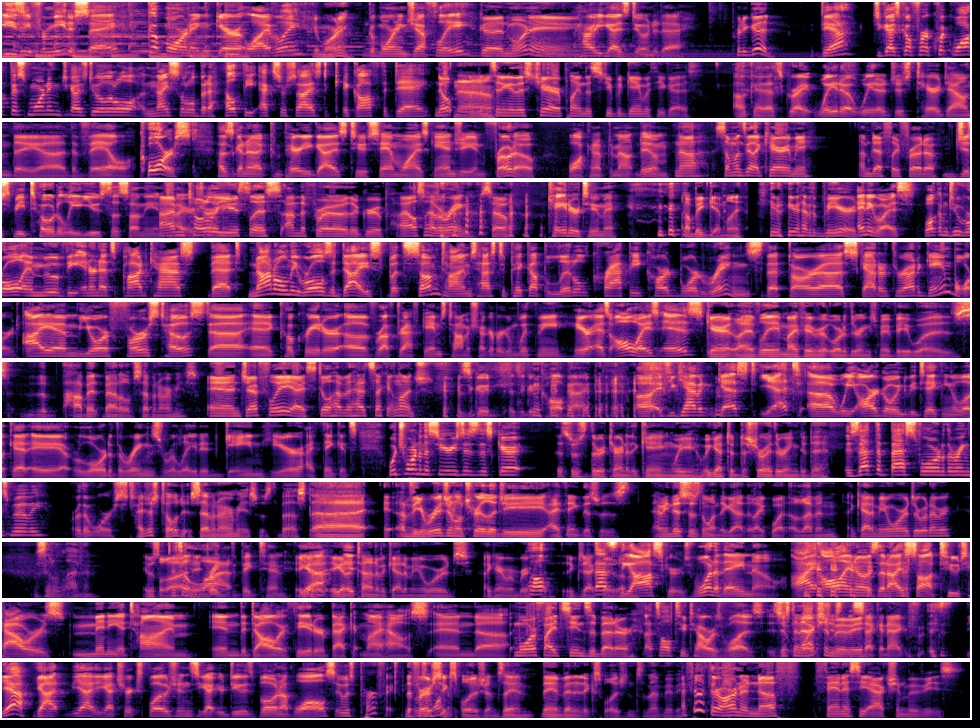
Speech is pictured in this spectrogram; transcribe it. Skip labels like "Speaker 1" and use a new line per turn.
Easy for me to say. Good morning, Garrett Lively.
Good morning.
Good morning, Jeff Lee.
Good morning.
How are you guys doing today?
Pretty good.
Yeah? Did you guys go for a quick walk this morning? Did you guys do a little, a nice little bit of healthy exercise to kick off the day?
Nope.
No.
I've been sitting in this chair playing this stupid game with you guys.
Okay, that's great. Way to way to just tear down the uh, the veil. Of course, I was gonna compare you guys to Samwise Gamgee and Frodo walking up to Mount Doom.
Nah, someone's got to carry me. I'm definitely Frodo.
Just be totally useless on the entire
I'm totally
journey.
useless. I'm the Frodo of the group. I also have a ring, so
Cater to me.
I'll be Gimli.
you don't even have a beard.
Anyways, welcome to Roll and Move, the internet's podcast that not only rolls a dice, but sometimes has to pick up little crappy cardboard rings that are uh, scattered throughout a game board. I am your first host, uh, and co-creator of Rough Draft Games, Thomas Sugarberg, and with me here, as always, is
Garrett Lively. My favorite Lord of the Rings movie was The Hobbit: Battle of Seven Armies.
and Jeff Lee, I still haven't had second lunch.
it's a good it's a good callback. uh, if you haven't guessed yet, uh, we are going to be taking a look at a Lord of the Rings related game here. I think it's which one of the series is this, Garrett?
This was the Return of the King. We we got to destroy the ring today.
Is that the best Lord of the Rings movie or the worst?
I just told you, Seven Armies was the best. Uh, of the original trilogy, I think this was. I mean, this is the one that got like what eleven Academy Awards or whatever.
Was it eleven?
It was a lot.
That's a
It-
lot.
Break the Big Ten.
It got, it got a ton of Academy Awards. I can't remember
Well,
exactly.
that's the Oscars. What do they know? I all I know is that I saw Two Towers many a time in the Dollar Theater back at my house, and uh,
More fight scenes, the better.
That's all Two Towers was. Is
Just
it
an
was
action
just the
movie.
second act. yeah, got yeah, you got your explosions, you got your dudes blowing up walls. It was perfect.
The
It was
first
wonderful.
explosions. They they invented explosions in that movie.
I feel like there aren't enough fantasy action movies.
